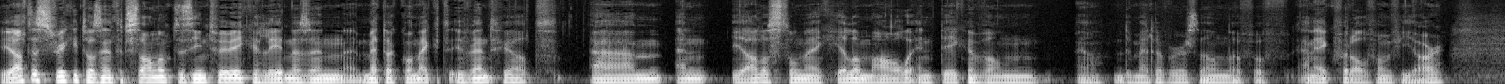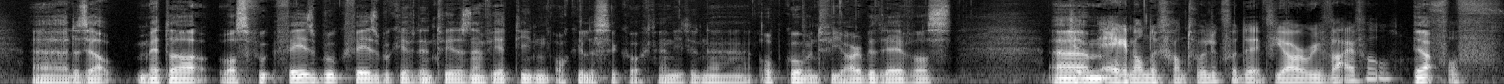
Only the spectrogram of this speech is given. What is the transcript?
Ja, het is tricky. Het was interessant om te zien. Twee weken geleden is een Meta Connect event gehad. Ehm, en ja, dat stond eigenlijk helemaal in teken van ja, de metaverse dan. Of, of, en eigenlijk vooral van VR. Eh, dus ja, Meta was Facebook. Facebook heeft in 2014 Oculus gekocht. En die toen een opkomend VR-bedrijf was. Je Ehm, eigenhandig verantwoordelijk voor de VR Revival? Ja. Of, of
